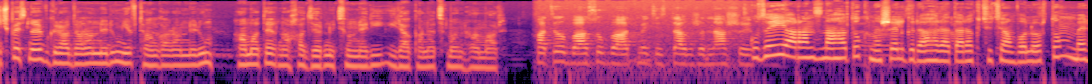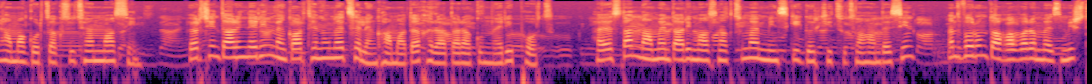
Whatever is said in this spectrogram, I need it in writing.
ինչպես նաեւ գրադարաններում եւ թանգարաններում համատեղ նախաձեռնությունների իրականացման համար։ Хотел бы особо отметить также наши Կուզեի առանձնահատուկ նշել գրահրատարակչության ոլորտում մեր համագործակցության մասին։ Վերջին տարիներին մենք արդեն ունեցել ենք համատեղ հրատարակումների փորձ։ Հայաստանն ամեն տարի մասնակցում է Մինսկի գրքի ցուցահանդեսին, ընդ որում տաղավարը մեզ միշտ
